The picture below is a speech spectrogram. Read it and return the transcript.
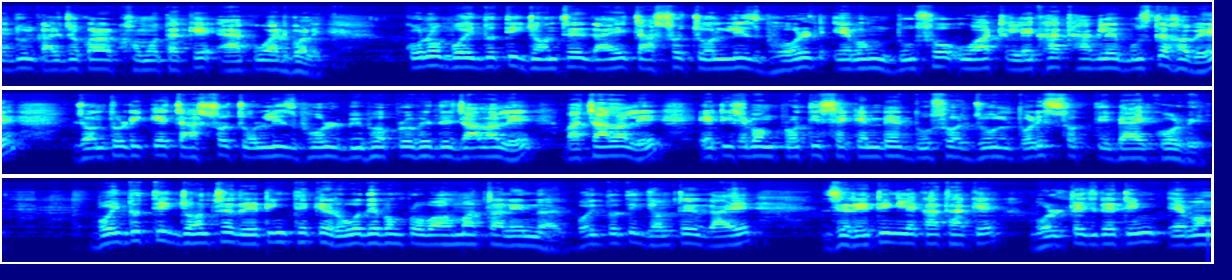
এক জুল কার্য করার ক্ষমতাকে এক ওয়াট বলে। কোনো বৈদ্যুতিক যন্ত্রের গায়ে চারশো চল্লিশ ভোল্ট এবং দুশো ওয়াট লেখা থাকলে বুঝতে হবে যন্ত্রটিকে চারশো চল্লিশ ভোল্ট বিভব প্রভেদে জ্বালালে বা চালালে এটি এবং প্রতি সেকেন্ডে দুশো জুল তড়িৎ শক্তি ব্যয় করবে। বৈদ্যুতিক যন্ত্রের রেটিং থেকে রোধ এবং প্রবাহ মাত্রা নির্ণয়। বৈদ্যুতিক যন্ত্রের গায়ে যে রেটিং লেখা থাকে, ভোল্টেজ রেটিং এবং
